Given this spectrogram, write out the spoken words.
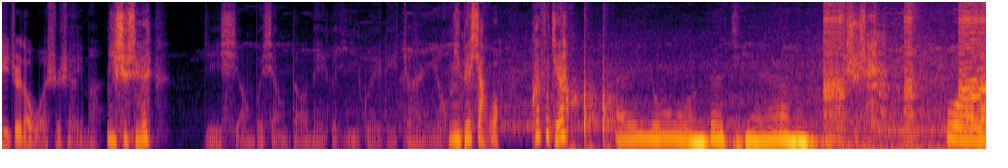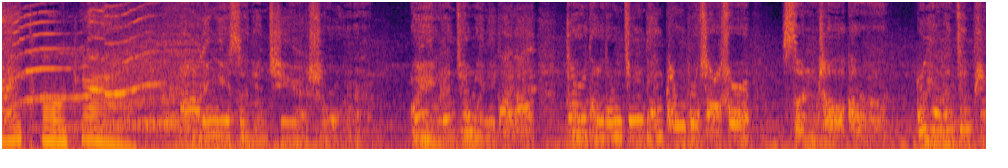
你知道我是谁吗？你是谁？你想不想到那个衣柜里占有？你别吓我，快付钱！还有我的钱，你是谁？我来讨债。二零一四年七月十五日，鬼影人间为你带来周等等经典恐怖小说《三岔口》。鬼影人间苹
